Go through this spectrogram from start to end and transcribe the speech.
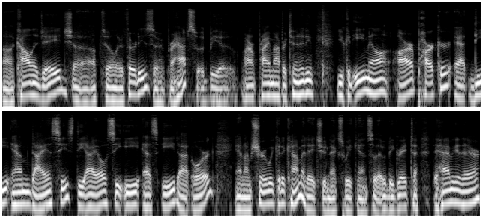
uh, college age uh, up till their 30s, perhaps would be a prime opportunity. You could email R. Parker at dmdiocese, D-I-O-C-E-S-E dot org, and I'm sure we could accommodate you next weekend. So that would be great to, to have you there.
